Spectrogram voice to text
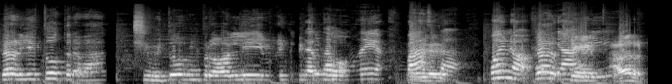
Claro, y es todo trabajísimo y todo es un problema. y como-. Basta. bueno, Claro ahí, que, a ver,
